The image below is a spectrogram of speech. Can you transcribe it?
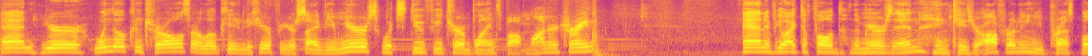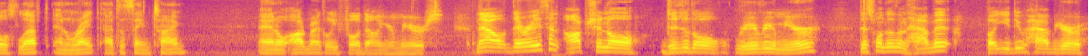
and your window controls are located here for your side view mirrors, which do feature a blind spot monitoring. And if you like to fold the mirrors in, in case you're off-roading, you press both left and right at the same time and it'll automatically fold down your mirrors. Now, there is an optional digital rear view mirror. This one doesn't have it, but you do have your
